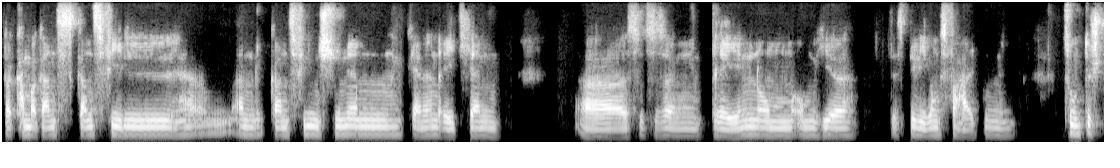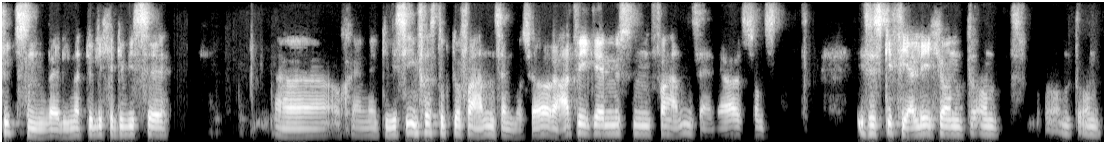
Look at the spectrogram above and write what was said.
da kann man ganz, ganz viel äh, an ganz vielen Schienen, kleinen Rädchen äh, sozusagen drehen, um, um hier das Bewegungsverhalten zu unterstützen, weil natürlich eine gewisse äh, auch eine gewisse Infrastruktur vorhanden sein muss. Ja. Radwege müssen vorhanden sein, ja, sonst ist es gefährlich und, und, und, und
